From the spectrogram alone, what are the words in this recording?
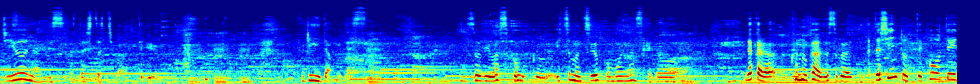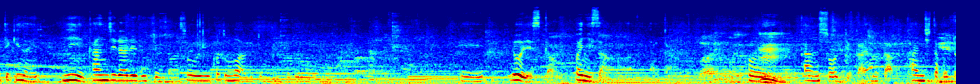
自由なんです私たちはっていうフリーダムですそれはすごくいつも強く思いますけどだからこのカードすごい私にとって肯定的なに感じられるっていうのはそういうこともあると思うけど、えーどうですか？ワニーさんはなんかこういう感想っていうかなんか感じたこと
